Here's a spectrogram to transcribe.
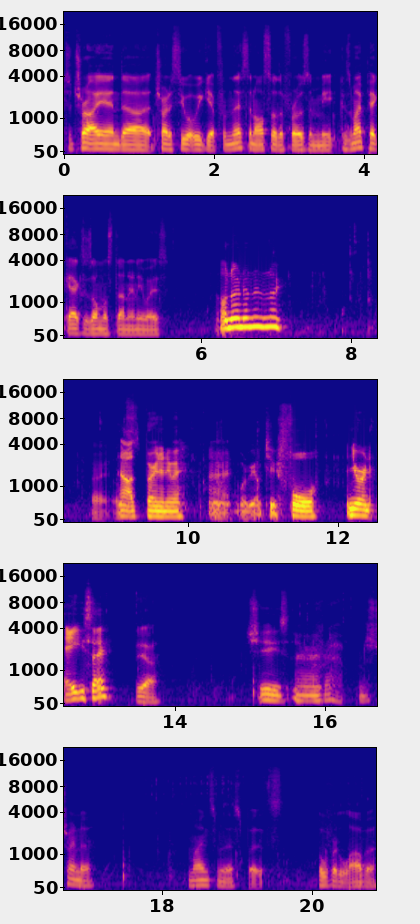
to try and uh try to see what we get from this and also the frozen meat cuz my pickaxe is almost done anyways. Oh no no no no no. All right. No, it's bone anyway. All right, what are we up to? Four. And you're an eight, you say? yeah. Jeez. All right. Crap. I'm just trying to mine some of this, but it's over lava.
